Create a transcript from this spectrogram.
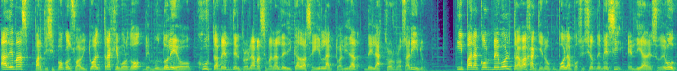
Además, participó con su habitual traje bordó de Mundo Leo, justamente el programa semanal dedicado a seguir la actualidad del astro rosarino. Y para Conmebol trabaja quien ocupó la posición de Messi el día de su debut,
